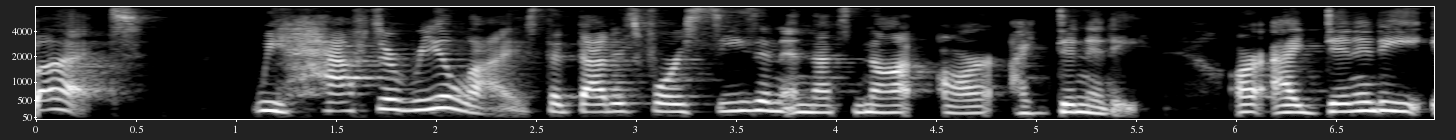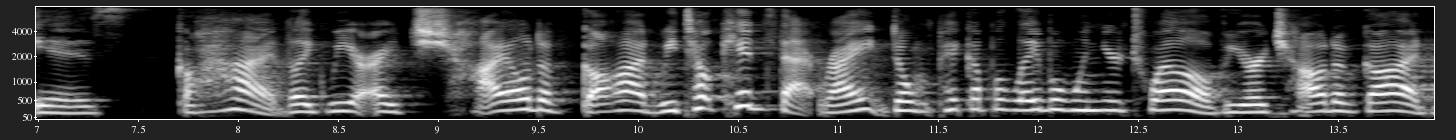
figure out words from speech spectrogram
But we have to realize that that is for a season and that's not our identity. Our identity is God. Like we are a child of God. We tell kids that, right? Don't pick up a label when you're 12. You're a child of God.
